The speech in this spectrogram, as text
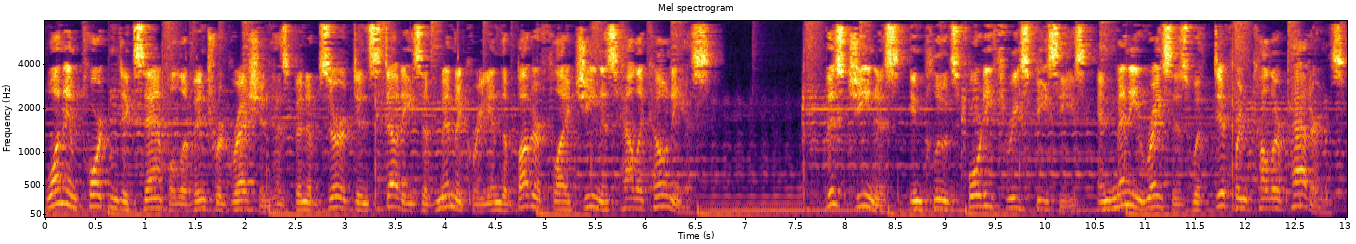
One important example of introgression has been observed in studies of mimicry in the butterfly genus Heliconius. This genus includes 43 species and many races with different color patterns.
